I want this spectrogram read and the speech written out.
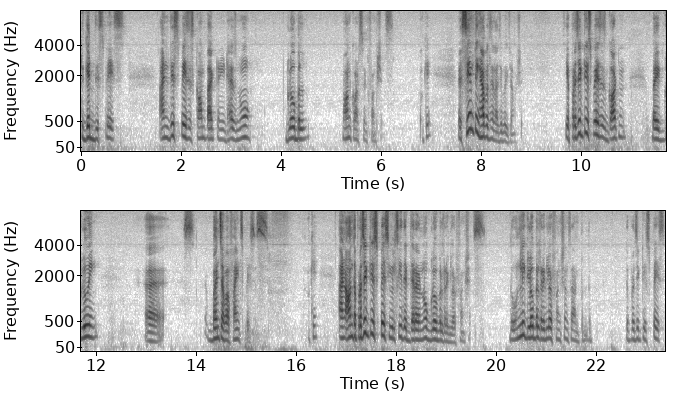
to get this space. And this space is compact and it has no global non-constant functions the same thing happens in algebraic geometry a projective space is gotten by gluing a bunch of affine spaces okay? And on the projective space you will see that there are no global regular functions. The only global regular functions on the, the projective space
